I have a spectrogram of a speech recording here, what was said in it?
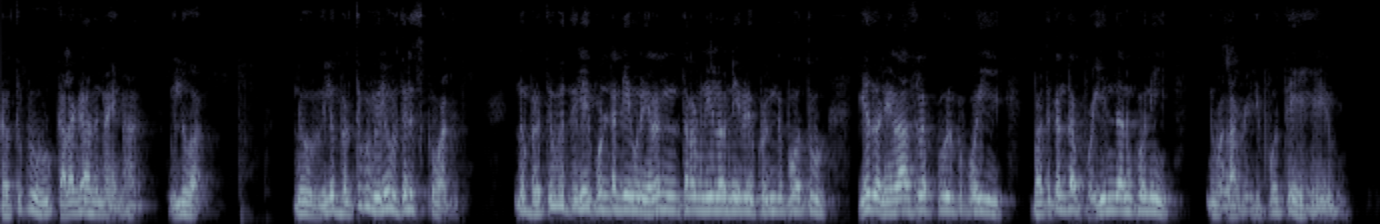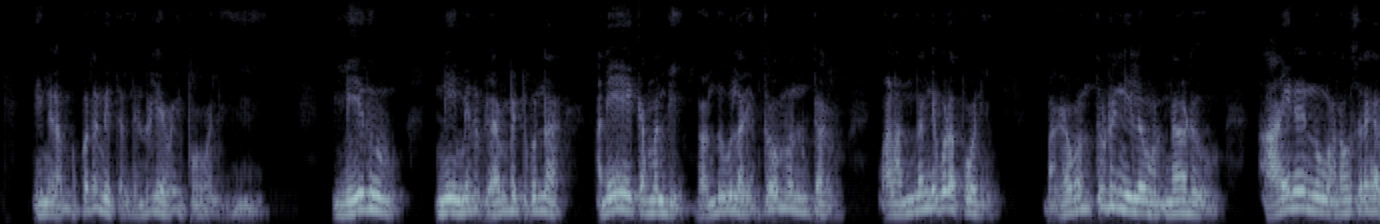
బ్రతుకు కలగాదు నాయన విలువ. నువ్వు విలువ బ్రతుకు విలువ తెలుసుకోవాలి. నువ్వు బ్రతుకు తెలియకుండా నీవు నిరంతరం నీలో నీవే కృంగిపోతూ ఏదో నిరాశలో కూరుకుపోయి బతుకంతా పోయిందనుకొని నువ్వు అలా వెళ్ళిపోతే నేను నమ్ముకున్న మీ తల్లిదండ్రులు ఏమైపోవాలి? లేదు నీ మీద ప్రేమ పెట్టుకున్న అనేక మంది బంధువులు ఎంతోమంది ఉంటారు. వాళ్ళందరినీ కూడా పోని. భగవంతుడు నీలో ఉన్నాడు. ఆయన నువ్వు అనవసరంగా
